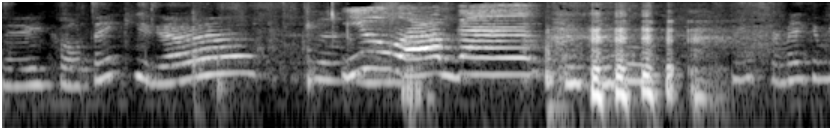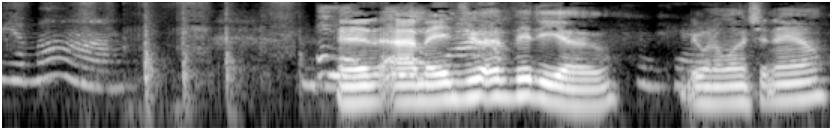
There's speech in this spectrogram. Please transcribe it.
Very cool. Thank you guys. You welcome. Thanks for making me a mom. And I made you a video. Okay. Do You want to watch it now?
